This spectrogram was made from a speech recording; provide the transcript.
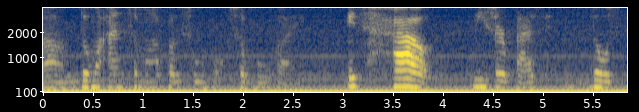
um, dumaan sa mga pagsubok sa buhay. It's how we surpass those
